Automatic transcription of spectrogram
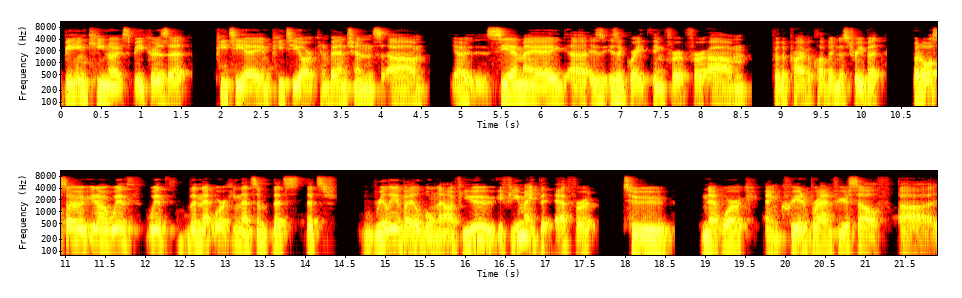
being keynote speakers at pta and ptr conventions. Um, you know cmaa uh, is, is a great thing for for um, for the private club industry but but also you know with with the networking that's a, that's that's really available now if you if you make the effort to network and create a brand for yourself uh,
